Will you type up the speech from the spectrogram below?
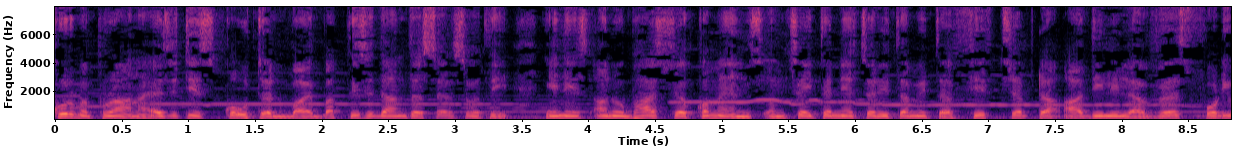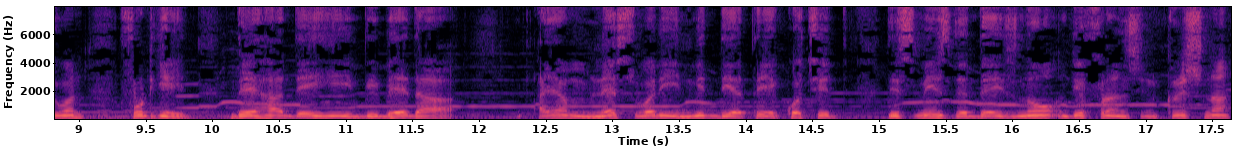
Kurma Purana as it is quoted by Bhaktisiddhanta Saraswati in his Anubhashya comments on Chaitanya Charitamrita 5th chapter Adilila verse 41-48 Deha Dehi Vibhedha Ayam Neswari Midyate Kwachit This means that there is no difference in Krishna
